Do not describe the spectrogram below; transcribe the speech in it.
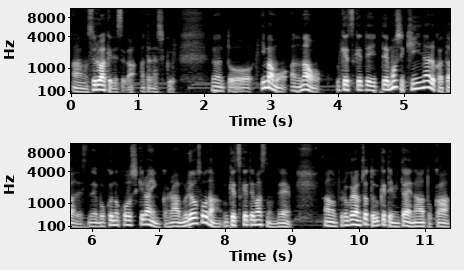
あのするわけですが新しく、うんと、今もあのなお受け付けていてもし気になる方はですね僕の公式 LINE から無料相談受け付けてますのであのプログラムちょっと受けてみたいなとか、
